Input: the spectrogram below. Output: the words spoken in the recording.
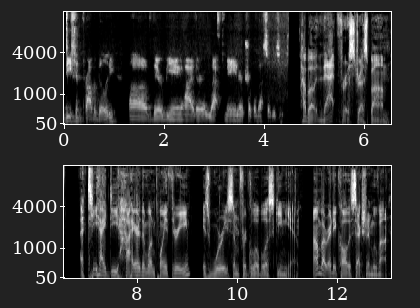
decent probability of there being either left main or triple vessel disease. How about that for a stress bomb? A TID higher than 1.3 is worrisome for global ischemia. I'm about ready to call this section and move on.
